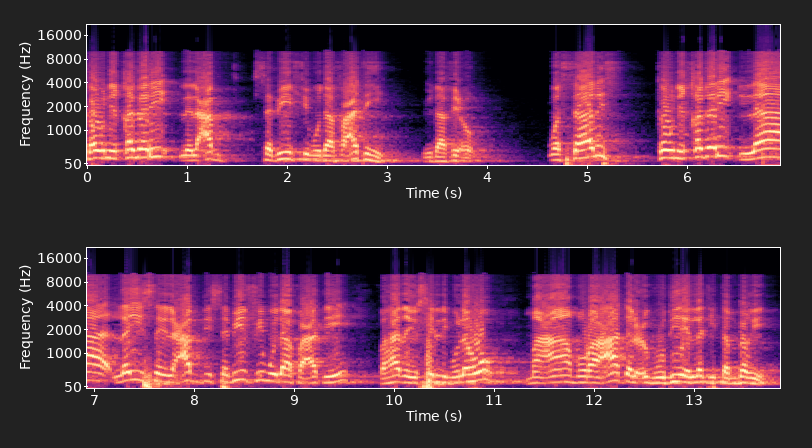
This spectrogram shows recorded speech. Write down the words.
كوني قدري للعبد سبيل في مدافعته يدافعه. والثالث كوني قدري لا ليس للعبد سبيل في مدافعته فهذا يسلم له مع مراعاة العبودية التي تنبغي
